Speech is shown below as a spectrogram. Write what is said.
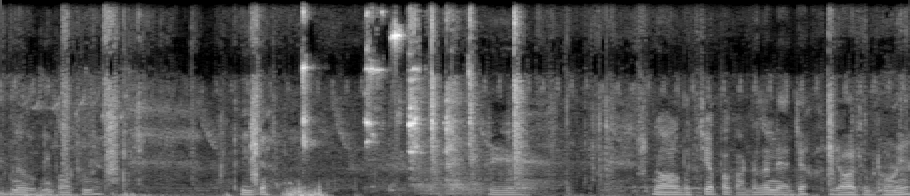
ਇਹਨਾਂ ਰੋਟੀ ਪਾ ਦਿੰਦੇ ਹਾਂ। ਠੀਕ ਹੈ। ਤੇ ਨਾਲ ਬੱਚੇ ਆਪਾਂ ਕੱਢ ਲੈਣੇ ਅੱਜ। ਜਾਲ 'ਚ ਬਿਠਾਉਣੇ ਆ।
